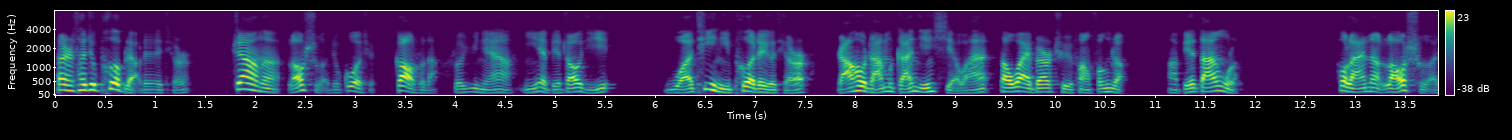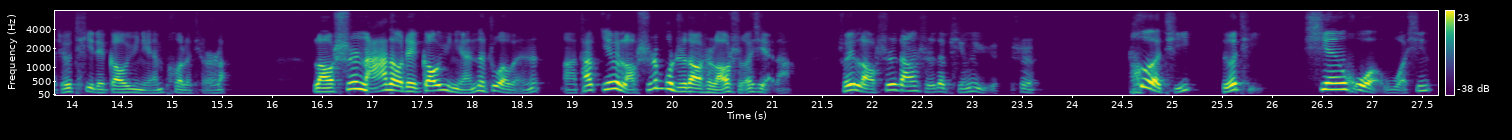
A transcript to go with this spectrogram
但是他就破不了这个题儿，这样呢，老舍就过去告诉他说：“玉年啊，你也别着急，我替你破这个题儿，然后咱们赶紧写完，到外边去放风筝啊，别耽误了。”后来呢，老舍就替这高玉年破了题儿了。老师拿到这高玉年的作文啊，他因为老师不知道是老舍写的，所以老师当时的评语是破题得体，先获我心。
